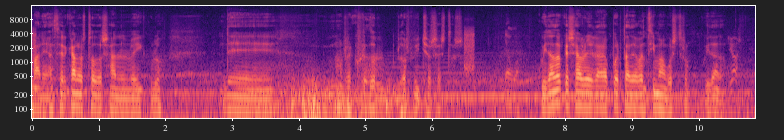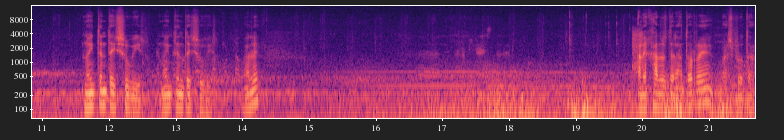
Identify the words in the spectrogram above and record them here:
Vale, acercaros todos al vehículo de... No recuerdo los bichos estos. Cuidado que se abre la puerta de encima vuestro. Cuidado. No intentéis subir, no intentéis subir, ¿vale? Alejaros de la torre, va a explotar.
